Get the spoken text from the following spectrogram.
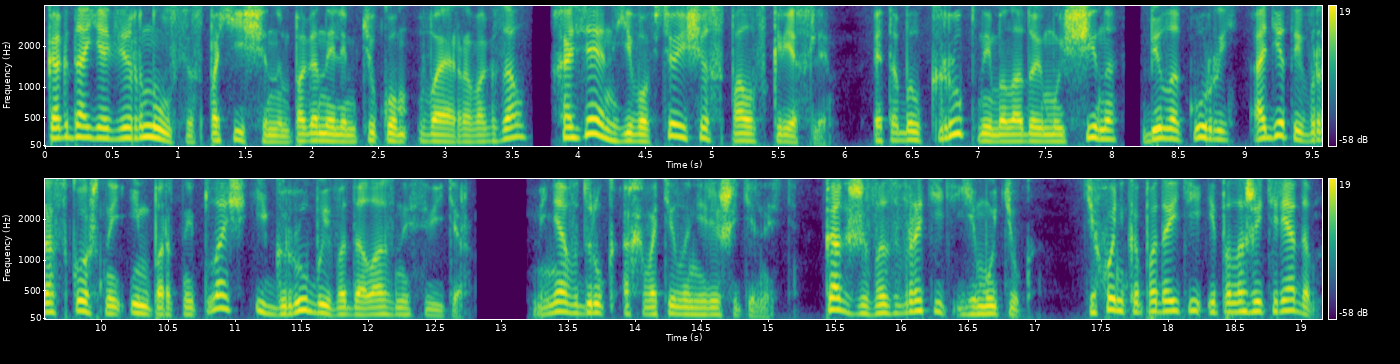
Когда я вернулся с похищенным Паганелем тюком в аэровокзал, хозяин его все еще спал в кресле. Это был крупный молодой мужчина, белокурый, одетый в роскошный импортный плащ и грубый водолазный свитер. Меня вдруг охватила нерешительность. Как же возвратить ему тюк? Тихонько подойти и положить рядом?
